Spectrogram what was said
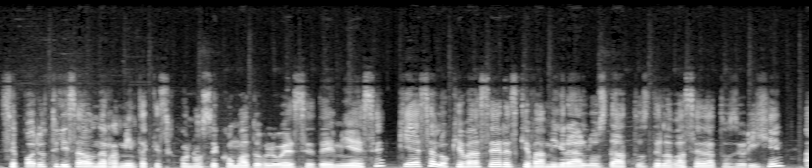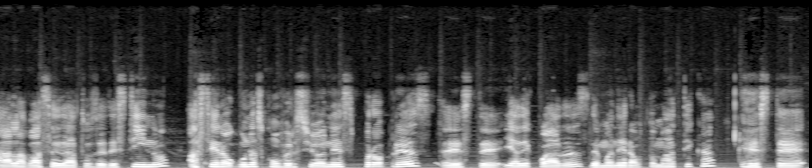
se puede utilizar una herramienta que se conoce como AWS DMS, que esa lo que va a hacer es que va a migrar los datos de la base de datos de origen a la base de datos de destino, hacer algunas conversiones propias este, y adecuadas de manera automática. Este,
